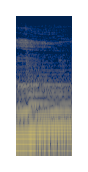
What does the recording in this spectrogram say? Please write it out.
우,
